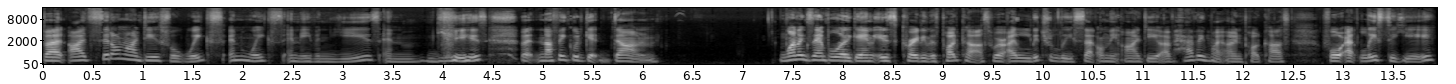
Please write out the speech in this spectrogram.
But I'd sit on ideas for weeks and weeks and even years and years, but nothing would get done. One example again is creating this podcast, where I literally sat on the idea of having my own podcast for at least a year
